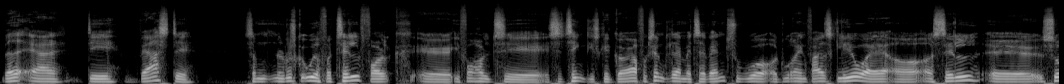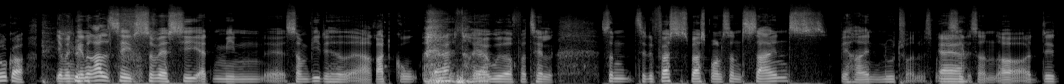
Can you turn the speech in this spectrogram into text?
Hvad er det værste, som når du skal ud og fortælle folk øh, i forhold til, til ting, de skal gøre, for eksempel det der med at tage vandture, og du rent faktisk lever af at, at sælge øh, sukker. Jamen generelt set, så vil jeg sige, at min øh, samvittighed er ret god, Ja, når jeg ja. er ude og fortælle. Sådan, til det første spørgsmål, sådan science behind neutron, hvis man ja, ja. kan sige det sådan. Og og det,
